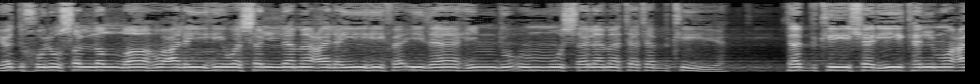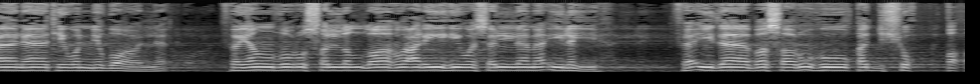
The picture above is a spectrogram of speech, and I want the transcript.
يدخل صلى الله عليه وسلم عليه فإذا هند أم سلمة تبكي تبكي شريك المعاناة والنضال. فينظر صلى الله عليه وسلم إليه. فإذا بصره قد شق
